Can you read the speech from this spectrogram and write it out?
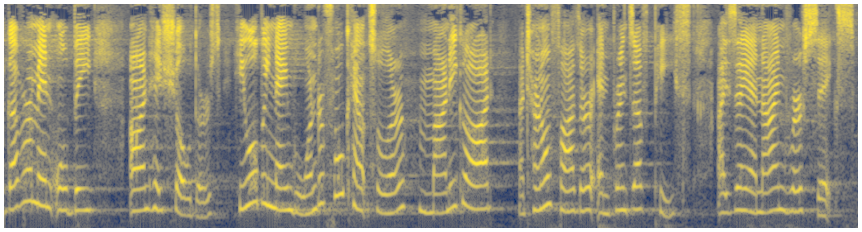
Government will be on his shoulders. He will be named Wonderful Counselor, Mighty God, Eternal Father, and Prince of Peace. Isaiah 9, verse 6.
